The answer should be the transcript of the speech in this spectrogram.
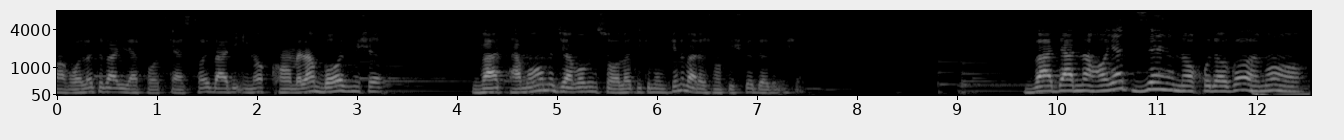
مقالات بعدی در پادکست های بعدی اینا کاملا باز میشه و تمام جواب این سوالاتی که ممکنه برای شما پیش بیاد داده میشه. و در نهایت ذهن ناخودآگاه ما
